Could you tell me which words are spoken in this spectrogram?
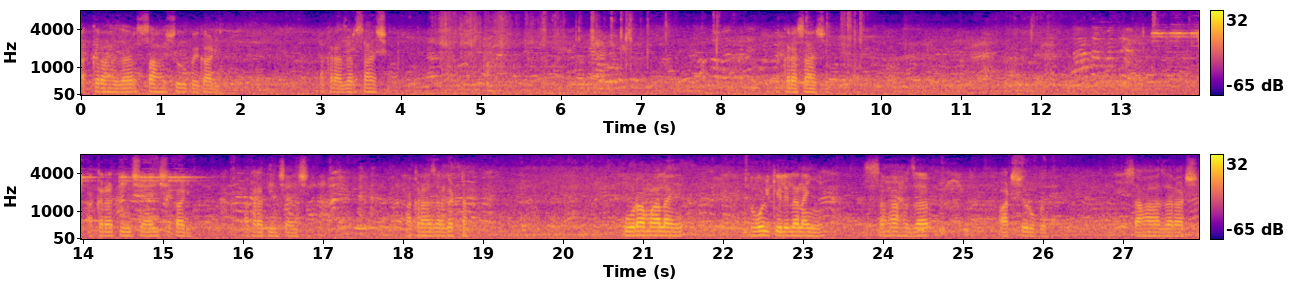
अकरा हजार सहाशे रुपये काढी अकरा हजार सहाशे. अकरा सहाशे. अकरा तीनशे ऐंशी काढी अकरा तीनशे ऐंशी. अकरा हजार गट्टा. कोरा माल आहे. ढोल केलेला नाही. आहे सहा हजार आठशे रुपये. सहा हजार आठशे.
